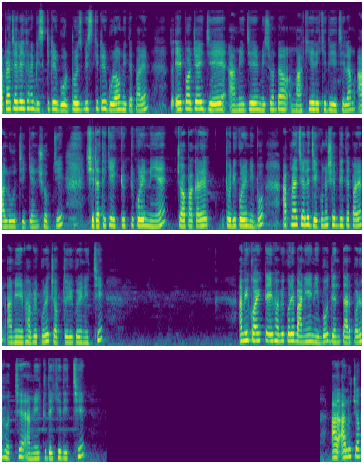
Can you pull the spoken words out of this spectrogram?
আপনারা চাইলে এখানে বিস্কিটের গুঁড়ো টোস্ট বিস্কিটের গুঁড়াও নিতে পারেন। তো এই পর্যায়ে যে আমি যে মিশ্রণটা মাখিয়ে রেখে দিয়েছিলাম, আলু চিকেন সবজি, সেটা থেকে একটু একটু করে নিয়ে চপ আকারে তৈরি করে নিব। আপনারা চাইলে যে কোনো শেপ দিতে পারেন, আমি এভাবে করে চপ তৈরি করে নিচ্ছি। আমি কয়েকটা এভাবে করে বানিয়ে নিব দেন তারপরে হচ্ছে আমি একটু দেখিয়ে দিচ্ছি। আর আলু চপ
